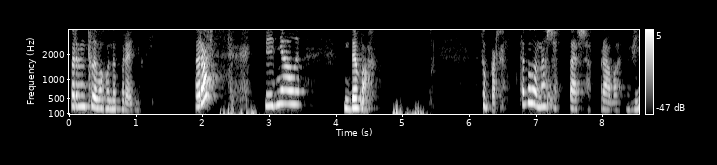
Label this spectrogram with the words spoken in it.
Перенесли вагу на передню. Раз. Підняли два. Супер. Це була наша перша вправа віз.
